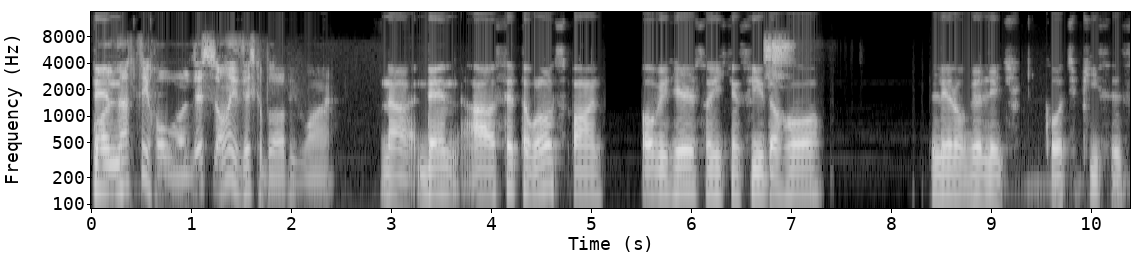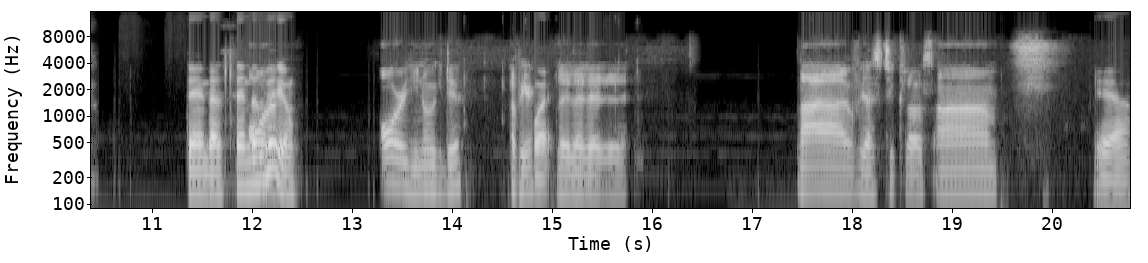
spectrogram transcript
well, not the whole world. This only this could blow up if you want. no, then I'll set the world spawn over here so he can see the whole little village go to pieces. Then that's the end of the video. Or you know what we can do? Up here. What? Nah, that's too close. Um, Yeah.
